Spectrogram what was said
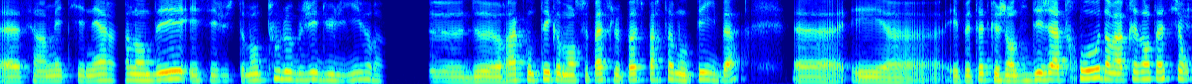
Euh, c'est un métier néerlandais et c'est justement tout l'objet du livre de, raconter comment se passe le postpartum aux Pays-Bas. Euh, et euh, et peut-être que j'en dis déjà trop dans ma présentation.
